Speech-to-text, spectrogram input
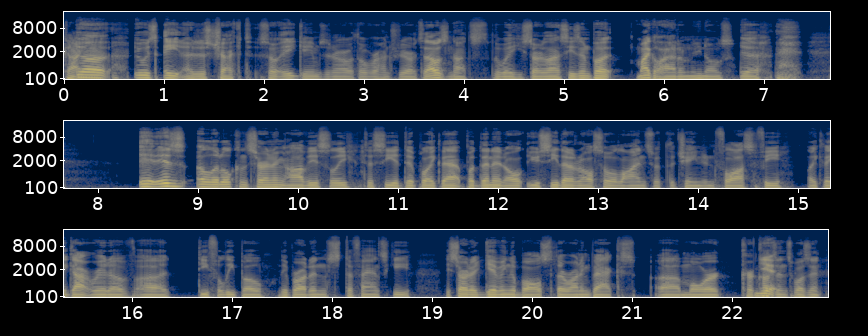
Of. Uh, it was eight. I just checked. So eight games in a row with over 100 yards. That was nuts the way he started last season. But Michael had him. He knows. yeah, it is a little concerning, obviously, to see a dip like that. But then it all you see that it also aligns with the change in philosophy. Like they got rid of uh, DeFilippo. They brought in Stefanski. They started giving the balls to their running backs uh, more. Kirk Yeah. Cousins wasn't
